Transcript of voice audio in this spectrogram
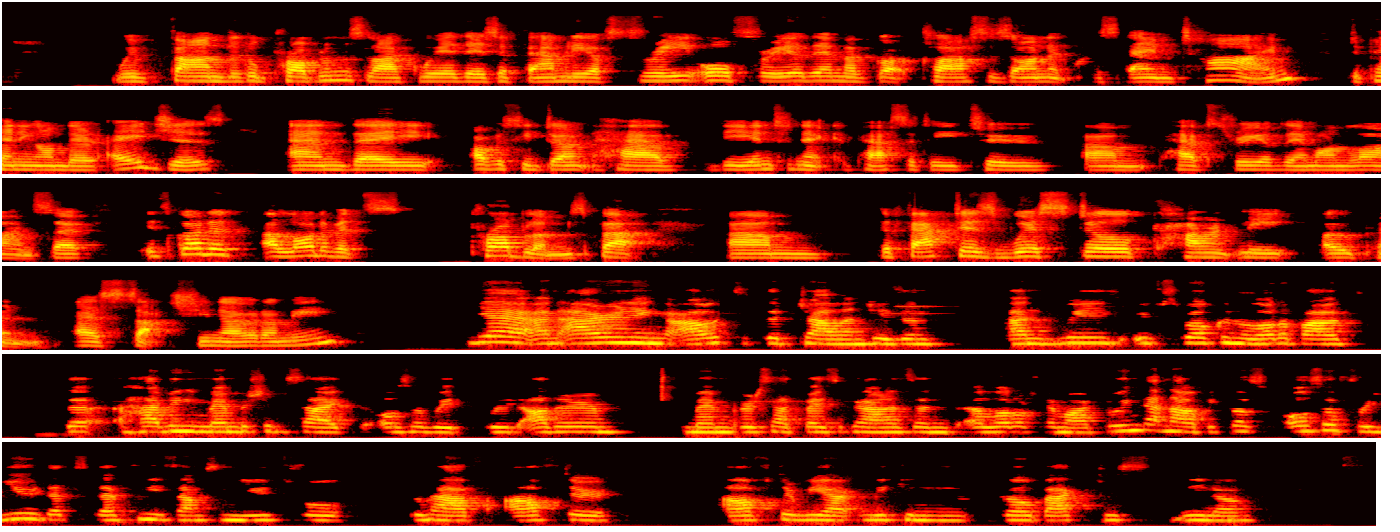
we've found little problems like where there's a family of three, all three of them have got classes on at the same time, depending on their ages, and they obviously don't have the internet capacity to um, have three of them online. So it's got a, a lot of its problems, but um, the fact is we're still currently open as such. You know what I mean? Yeah, and ironing out the challenges, and and we, we've spoken a lot about the having a membership site also with with other members at Basic Bananas, and a lot of them are doing that now because also for you that's definitely something useful to have after after we are we can go back to you know.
